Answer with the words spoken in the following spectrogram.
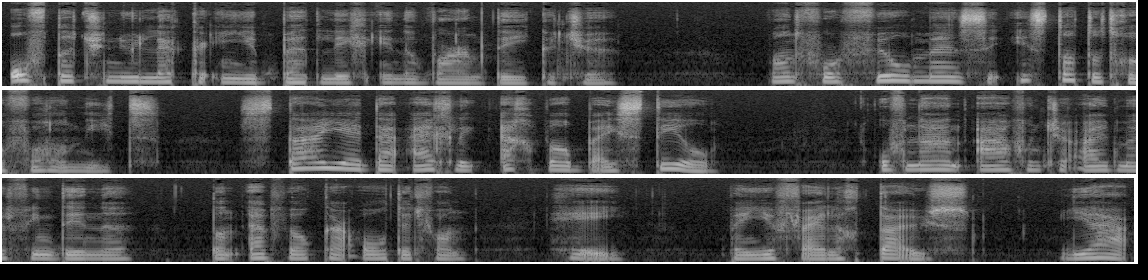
Of dat je nu lekker in je bed ligt in een warm dekentje. Want voor veel mensen is dat het geval niet. Sta jij daar eigenlijk echt wel bij stil? Of na een avondje uit met vriendinnen, dan appen we elkaar altijd van: hey, ben je veilig thuis? Ja,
